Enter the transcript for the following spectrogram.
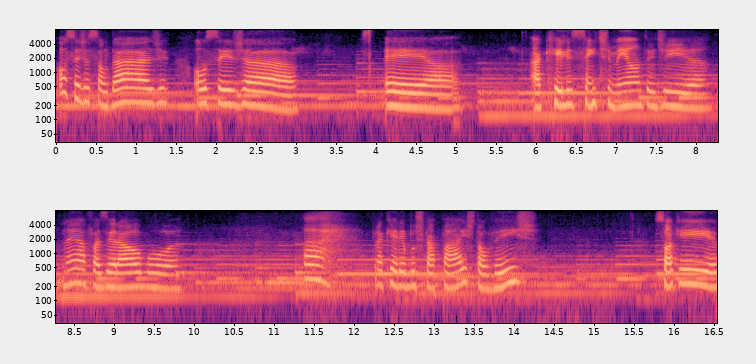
ou seja saudade, ou seja é, aquele sentimento de né, fazer algo ah, para querer buscar paz, talvez. Só que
